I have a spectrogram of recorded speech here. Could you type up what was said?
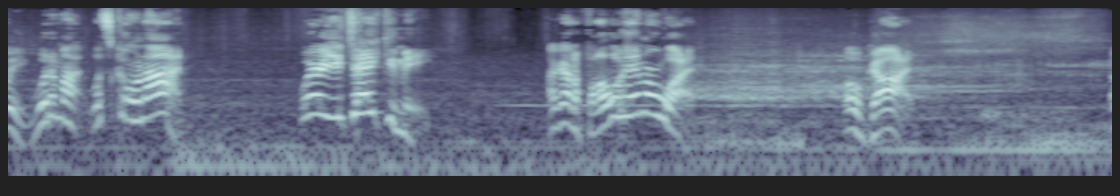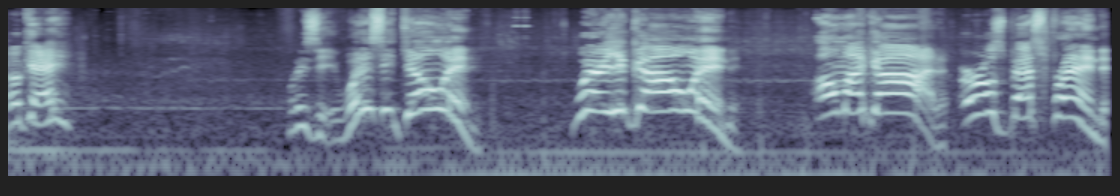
Wait, what am I? What's going on? Where are you taking me? I gotta follow him or what? Oh god. Okay. What is he? What is he doing? Where are you going? Oh my god! Earl's best friend!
